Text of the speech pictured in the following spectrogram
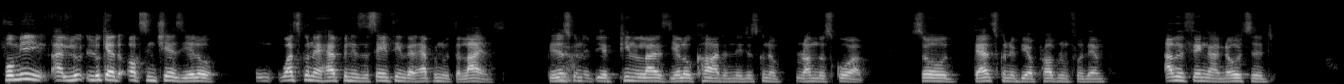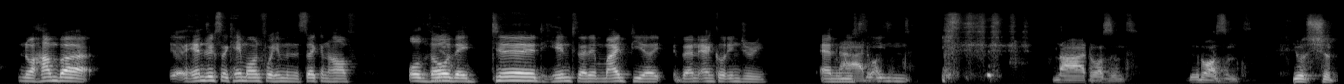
For me, I look look at Ox Nché's yellow. What's going to happen is the same thing that happened with the Lions. They're just yeah. going to be a penalized yellow card, and they're just going to run the score up. So that's going to be a problem for them. Other thing I noted, Nohamba uh, Hendrikse that came on for him in the second half, although yeah. they did hint that it might be a, an ankle injury, and nah, we've seen. Nah, it wasn't. It wasn't. You was shit.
